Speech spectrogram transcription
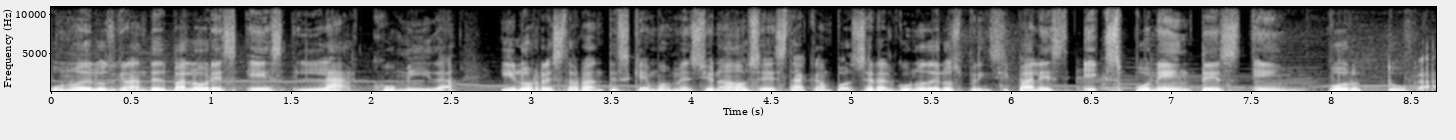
Uno de los grandes valores es la comida y los restaurantes que hemos mencionado se destacan por ser algunos de los principales exponentes en Portugal.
